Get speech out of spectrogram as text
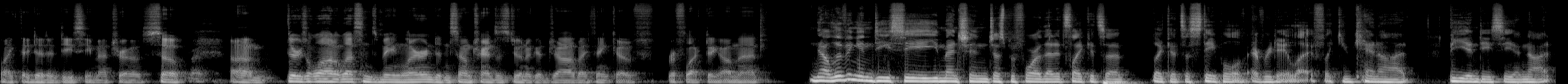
like they did in DC Metro. So right. um, there's a lot of lessons being learned, and Sound Transit's doing a good job, I think, of reflecting on that. Now, living in DC, you mentioned just before that it's like it's a like it's a staple of everyday life. Like you cannot be in DC and not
